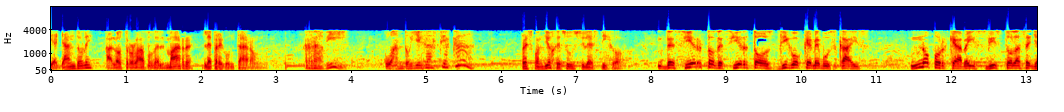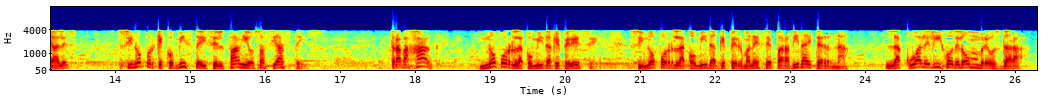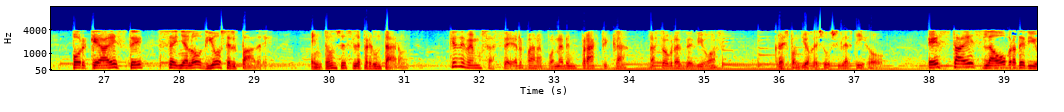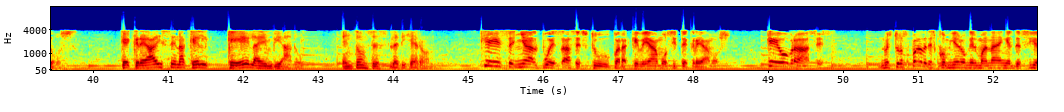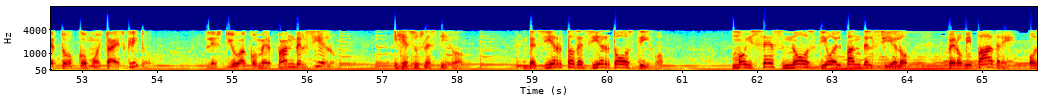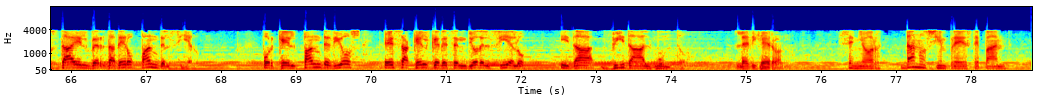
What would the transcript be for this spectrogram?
y hallándole al otro lado del mar, le preguntaron, Rabí, ¿cuándo llegaste acá? Respondió Jesús y les dijo, De cierto, de cierto os digo que me buscáis, no porque habéis visto las señales, sino porque comisteis el pan y os saciasteis. Trabajad, no por la comida que perece, sino por la comida que permanece para vida eterna, la cual el Hijo del Hombre os dará, porque a éste señaló Dios el Padre. Entonces le preguntaron, ¿qué debemos hacer para poner en práctica las obras de Dios? Respondió Jesús y les dijo, Esta es la obra de Dios, que creáis en aquel que Él ha enviado. Entonces le dijeron, ¿Qué señal pues haces tú para que veamos y te creamos? ¿Qué obra haces? Nuestros padres comieron el maná en el desierto como está escrito. Les dio a comer pan del cielo. Y Jesús les dijo, De cierto, de cierto os digo, Moisés no os dio el pan del cielo, pero mi Padre os da el verdadero pan del cielo. Porque el pan de Dios es aquel que descendió del cielo y da vida al mundo. Le dijeron, Señor, danos siempre este pan.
